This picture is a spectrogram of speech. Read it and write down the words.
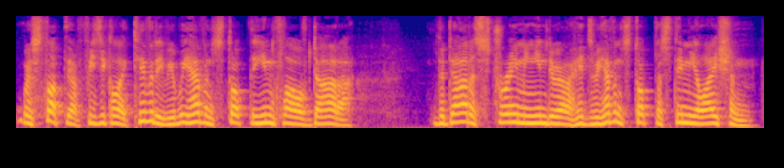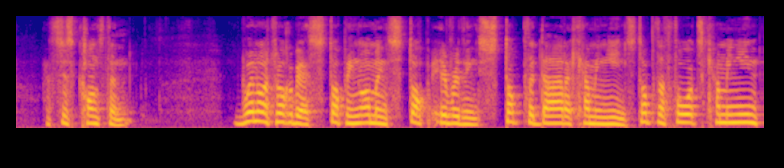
We've stopped our physical activity, but we haven't stopped the inflow of data. The data streaming into our heads. We haven't stopped the stimulation. It's just constant. When I talk about stopping, I mean stop everything. Stop the data coming in. Stop the thoughts coming in.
